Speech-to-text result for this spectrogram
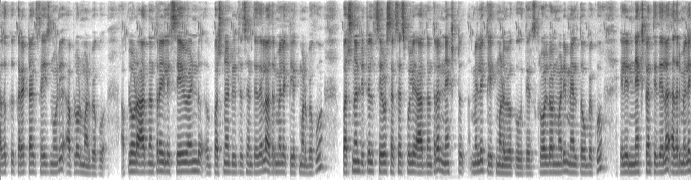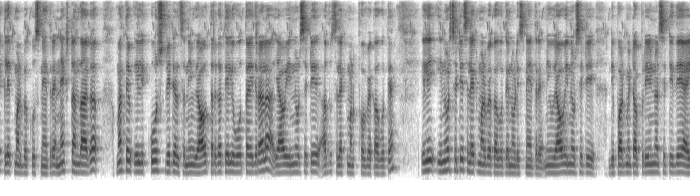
ಅದಕ್ಕೆ ಕರೆಕ್ಟಾಗಿ ಸೈಜ್ ನೋಡಿ ಅಪ್ಲೋಡ್ ಮಾಡಬೇಕು. ಅಪ್ಲೋಡ್ ಆದ ನಂತರ ಇಲ್ಲಿ ಸೇವ್ ಆ್ಯಂಡ್ ಪರ್ಸ್ನಲ್ ಡೀಟೇಲ್ಸ್ ಅಂತ ಇದೆಯಲ್ಲ, ಅದ್ರ ಮೇಲೆ ಕ್ಲಿಕ್ ಮಾಡಬೇಕು. ಪರ್ಸ್ನಲ್ ಡೀಟೇಲ್ಸ್ ಸೇವ್ ಸಕ್ಸಸ್ಫುಲಿ ಆದ ನಂತರ ನೆಕ್ಸ್ಟ್ ಮೇಲೆ ಕ್ಲಿಕ್ ಮಾಡಬೇಕಾಗುತ್ತೆ ಸ್ಕ್ರೋಲ್ ಡೌನ್ ಮಾಡಿ ಮೇಲೆ ತೊಗೋಬೇಕು. ಇಲ್ಲಿ ನೆಕ್ಸ್ಟ್ ಅಂತಿದೆಯಲ್ಲ ಅದ್ರ ಮೇಲೆ ಕ್ಲಿಕ್ ಮಾಡಬೇಕು ಸ್ನೇಹಿತರೆ. ನೆಕ್ಸ್ಟ್ ಅಂದಾಗ ಮತ್ತು ಇಲ್ಲಿ ಕೋರ್ಸ್ ಡೀಟೇಲ್ಸ್ ನೀವು ಯಾವ ತರಗತಿಯಲ್ಲಿ ಓದ್ತಾ ಇದ್ದೀರಲ್ಲ, ಯಾವ ಯೂನಿವರ್ಸಿಟಿ ಅದು ಸೆಲೆಕ್ಟ್ ಮಾಡ್ಕೋಬೇಕಾಗುತ್ತೆ. ಇಲ್ಲಿ ಯೂನಿವರ್ಸಿಟಿ ಸೆಲೆಕ್ಟ್ ಮಾಡಬೇಕಾಗುತ್ತೆ ನೋಡಿ ಸ್ನೇಹಿತರೆ. ನೀವು ಯಾವ university, department of pre university ಇದೆ, ಐ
